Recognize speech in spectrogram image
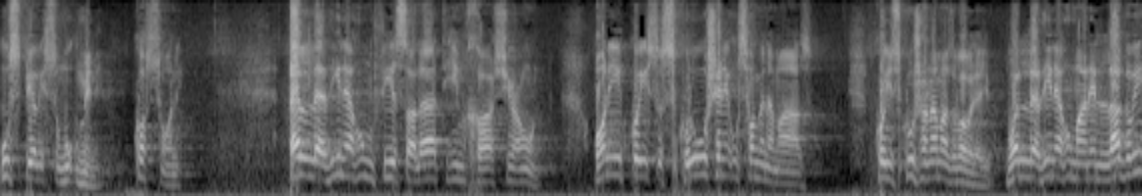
Uspjeli su mu'mini. Ko su oni? Alladhina hum fi salatihim khashi'un. Oni koji su skrušeni u svom namazu. Koji skrušan namaz obavljaju. Walladhina hum anil lagwi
